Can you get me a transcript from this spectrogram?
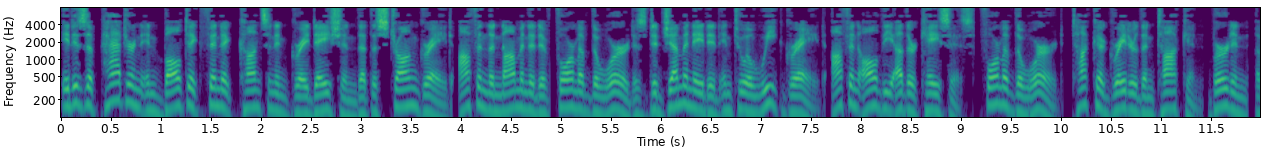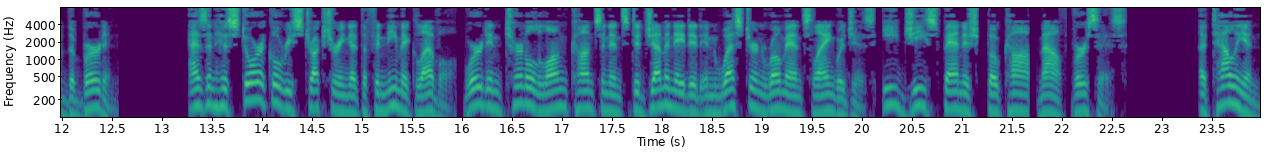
It is a pattern in Baltic Finnic consonant gradation that the strong grade often the nominative form of the word is degeminated into a weak grade often all the other cases form of the word, taka greater than takan burden, of the burden. As an historical restructuring at the phonemic level, word internal long consonants degeminated in Western Romance languages, e.g. Spanish, boca, mouth versus Italian,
